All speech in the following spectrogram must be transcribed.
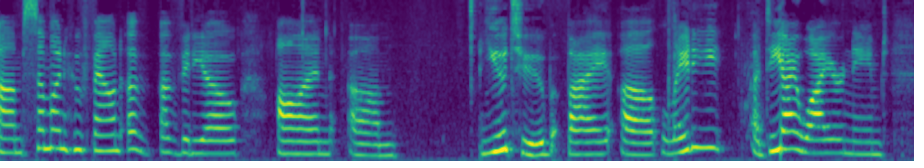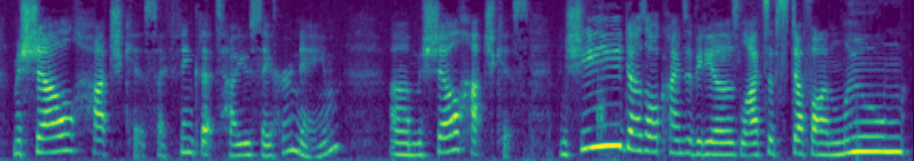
um, someone who found a, a video on um, YouTube by a lady, a DIYer named Michelle Hotchkiss. I think that's how you say her name. Uh, Michelle Hotchkiss. And she does all kinds of videos, lots of stuff on loom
